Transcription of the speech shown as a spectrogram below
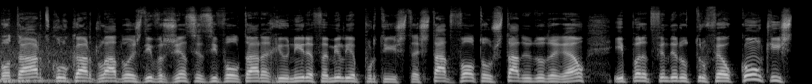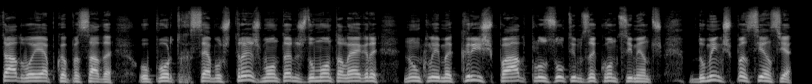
Boa tarde. Colocar de lado as divergências e voltar a reunir a família portista. Está de volta ao Estádio do Dragão e para defender o troféu conquistado a época passada, o Porto recebe os transmontanos do Monte Alegre num clima crispado pelos últimos acontecimentos. Domingos Paciência,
